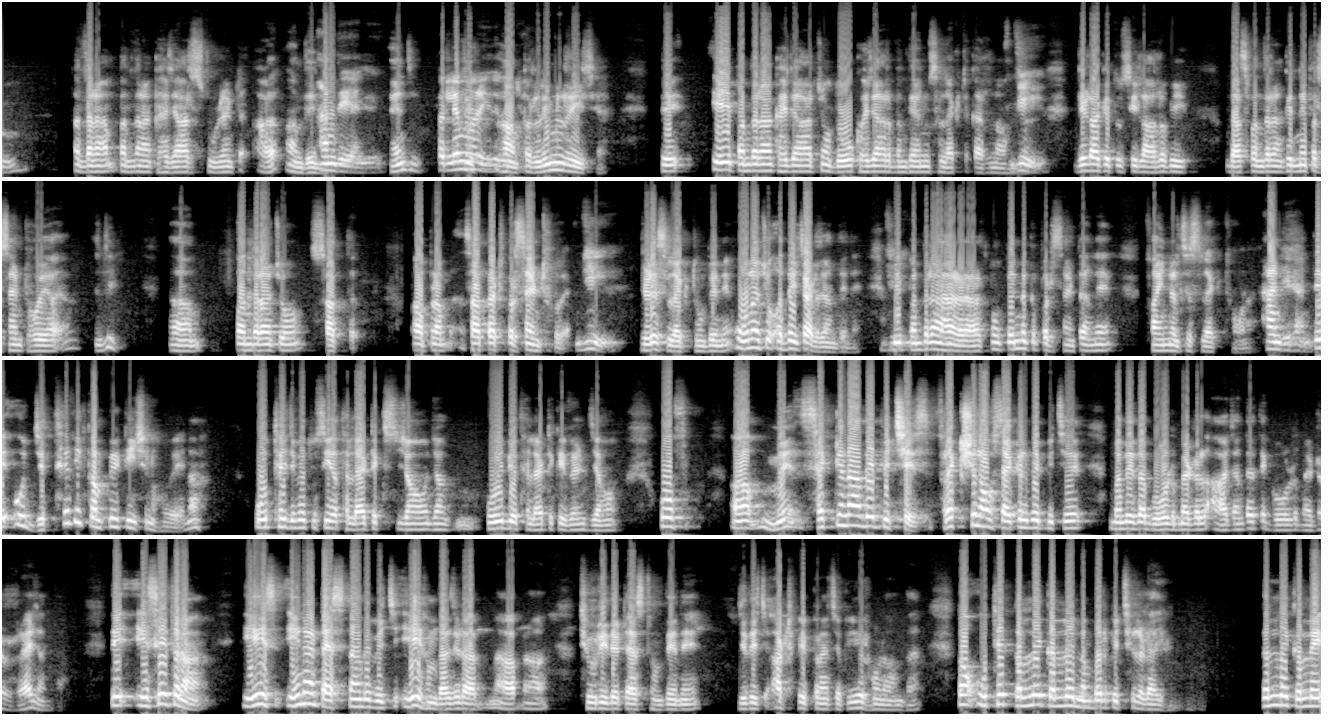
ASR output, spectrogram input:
15 15 ਕੁ ਹਜ਼ਾਰ ਸਟੂਡੈਂਟ ਆਉਂਦੇ ਨੇ। ਆਂਦੇ ਆ ਜੀ। ਹਾਂਜੀ ਪ੍ਰੀਲਿਮਿਨਰੀ ਦੇ ਹਾਂ ਪ੍ਰੀਲਿਮਿਨਰੀ ਚ ਤੇ ਇਹ 15 ਕੁ ਹਜ਼ਾਰ ਚੋਂ 2 ਕੁ ਹਜ਼ਾਰ ਬੰਦਿਆਂ ਨੂੰ ਸਿਲੈਕਟ ਕਰਨਾ ਹੁੰਦਾ। ਜੀ। ਜਿਹੜਾ ਕਿ ਤੁਸੀਂ ਲਾ ਲਓ ਵੀ 10 15 ਕਿੰਨੇ ਪਰਸੈਂਟ ਹੋਇਆ ਜੀ? ਅਮ 15 ਚੋਂ 7 ਆਪਣਾ 7-8% ਹੋਇਆ। ਜੀ। ਜਿਹੜੇ ਸਿਲੈਕਟ ਹੁੰਦੇ ਨੇ ਉਹਨਾਂ ਚੋਂ ਅੱਧੇ ਚੜ ਜਾਂਦੇ ਨੇ। ਵੀ 15000 ਤੋਂ 3% ਨੇ ਫਾਈਨਲ ਚ ਸਿਲੈਕਟ ਹੋਣਾ। ਹਾਂਜੀ ਹਾਂਜੀ। ਤੇ ਉਹ ਜਿੱਥੇ ਵੀ ਕੰਪੀਟੀਸ਼ਨ ਹੋਏ ਨਾ ਉੱਥੇ ਜਿਵੇਂ ਤੁਸੀਂ ਐਥਲੈਟਿਕਸ ਜਾਓ ਜਾਂ ਕੋਈ ਵੀ ਐਥਲੈਟਿਕ ਇਵੈਂਟ ਜਾਓ ਉਹ ਸੈਕਿੰਡਾਂ ਦੇ ਪਿੱਛੇ ਫ੍ਰੈਕਸ਼ਨ ਆਫ ਸੈਕਿੰਡ ਦੇ ਪਿੱਛੇ ਬੰਦੇ ਦਾ 골ਡ ਮੈਡਲ ਆ ਜਾਂਦਾ ਤੇ 골ਡ ਮੈਡਲ ਰਹਿ ਜਾਂਦਾ। ਤੇ ਇਸੇ ਤਰ੍ਹਾਂ ਇਸ ਇਹਨਾਂ ਟੈਸਟਾਂ ਦੇ ਵਿੱਚ ਇਹ ਹੁੰਦਾ ਜਿਹੜਾ ਆਪਣਾ ਥਿਊਰੀ ਦੇ ਟੈਸਟ ਹੁੰਦੇ ਨੇ ਜਿਹਦੇ ਚ 8 ਪੇਪਰਾਂ ਚ ਅਪੀਅਰ ਹੋਣਾ ਹੁੰਦਾ ਤਾਂ ਉੱਥੇ ਕੱਲੇ ਕੱਲੇ ਨੰਬਰ ਪਿੱਛੇ ਲੜਾਈ ਹੁੰਦੀ ਹੈ। ਕੱਲੇ ਕੱਲੇ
